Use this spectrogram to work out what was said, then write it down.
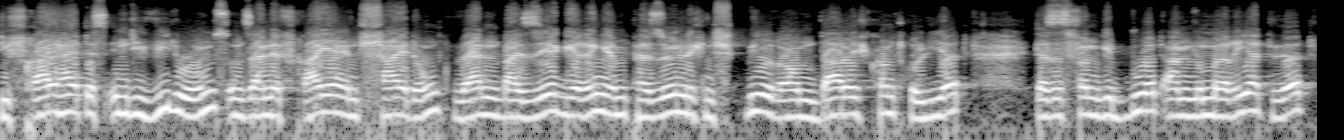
Die Freiheit des Individuums und seine freie Entscheidung werden bei sehr geringem persönlichen Spielraum dadurch kontrolliert, dass es von Geburt an nummeriert wird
